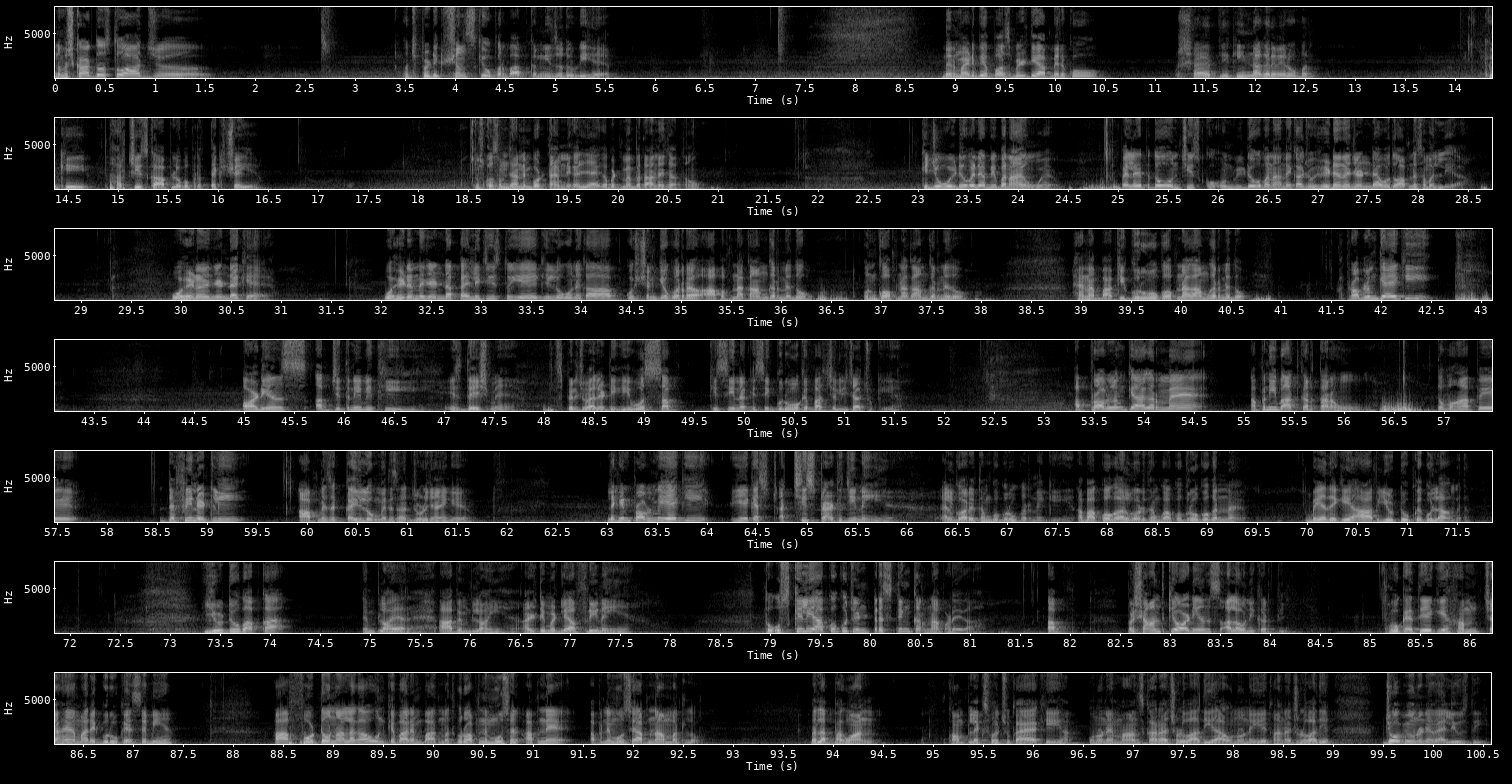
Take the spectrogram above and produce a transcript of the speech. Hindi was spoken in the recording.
नमस्कार दोस्तों, आज कुछ प्रिडिक्शंस के ऊपर बात करनी ज़रूरी है। There might be a possibility आप मेरे को शायद यकीन ना करें मेरे ऊपर, क्योंकि हर चीज़ का आप लोगों को प्रत्यक्ष चाहिए। उसको समझाने में बहुत टाइम निकल जाएगा बट मैं बताने चाहता हूँ कि जो वीडियो मैंने अभी बनाए हुए हैं, पहले तो उन चीज़ को, उन वीडियो को बनाने का जो हिडन एजेंडा है, वो तो आपने समझ लिया। वो हिडन एजेंडा क्या है? वो हिडन एजेंडा पहली चीज़ तो ये है कि लोगों ने कहा, आप क्वेश्चन क्यों कर रहे हो? आप अपना काम करने दो। उनको अपना काम करने दो। है ना? बाकी गुरुओं को अपना काम करने दो। प्रॉब्लम क्या है कि ऑडियंस अब जितनी भी थी इस देश में स्पिरिचुअलिटी की, वो सब किसी ना किसी गुरुओं के पास चली जा चुकी है। अब प्रॉब्लम क्या अगर मैं अपनी बात करता रहूँ तो वहाँ पे डेफिनेटली आप में से कई लोग मेरे साथ जुड़ जाएँगे। लेकिन प्रॉब्लम ये है कि ये एक अच्छी स्ट्रैटेजी नहीं है एल्गोरिथम को ग्रो करने की। अब आपको अगर एल्गोरिथम को आपको ग्रो को करना है? भैया देखिए, आप यूट्यूब के गुलाम हैं। यूट्यूब आपका एम्प्लॉयर है, आप एम्प्लॉई हैं। अल्टीमेटली आप फ्री नहीं हैं। तो उसके लिए आपको कुछ इंटरेस्टिंग करना पड़ेगा। अब प्रशांत की ऑडियंस अलाउ नहीं करती। वो कहती है कि हम चाहे हमारे गुरु कैसे भी हैं आप फ़ोटो ना लगाओ, उनके बारे में बात मत करो, अपने मुँह से, अपने अपने मुँह से आप नाम मत लो। मतलब भगवान कॉम्प्लेक्स हो चुका है कि उन्होंने मांस खाना छुड़वा दिया, उन्होंने ये खाना छुड़वा दिया, जो भी उन्होंने वैल्यूज़ दी,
